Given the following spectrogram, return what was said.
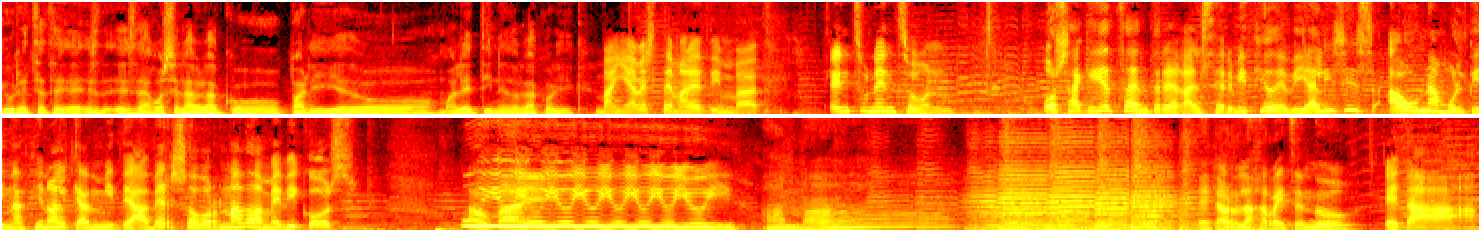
guretzat ez, ez dago zela olako pari edo maletin edo lakorik. Baina beste maletin bat. Entzun, entzun. Osakietza entrega el servicio de diálisis a una multinacional que admite haber sobornado a médicos. Uy, Au, uy, bai. uy, uy, uy, uy, uy, uy. Ama... Eta horrela jarraitzen du. Eta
